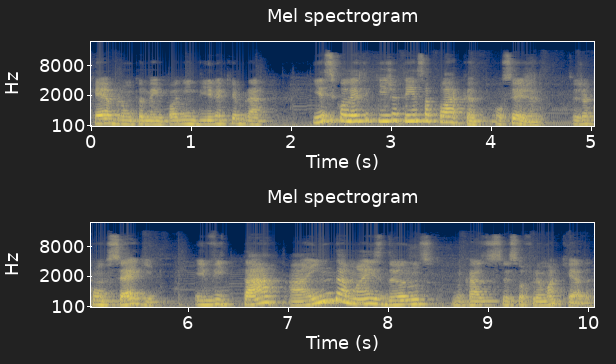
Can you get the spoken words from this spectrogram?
quebram também, podem vir a quebrar. E esse colete aqui já tem essa placa, ou seja, você já consegue evitar ainda mais danos no caso de você sofrer uma queda.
